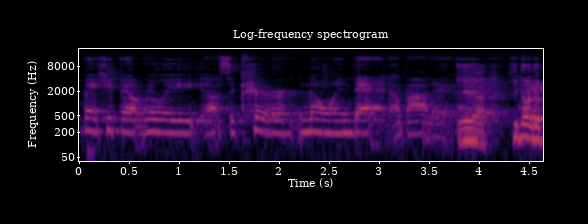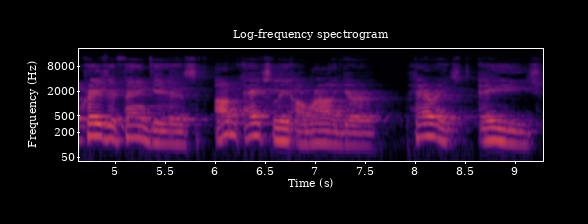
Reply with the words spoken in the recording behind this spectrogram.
I think she felt really uh, secure knowing that about it. Yeah. You know, the crazy thing is, I'm actually around your parents' age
